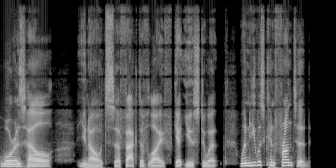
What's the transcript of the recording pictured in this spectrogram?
war is hell. You know, it's a fact of life. Get used to it. When he was confronted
